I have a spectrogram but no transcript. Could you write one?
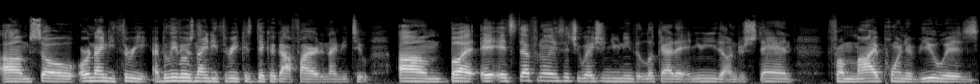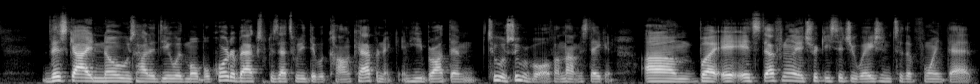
Um, so or 93, I believe it was 93 because Ditka got fired in 92. Um, but it, it's definitely a situation you need to look at it and you need to understand. From my point of view, is this guy knows how to deal with mobile quarterbacks because that's what he did with Colin Kaepernick, and he brought them to a Super Bowl, if I'm not mistaken. Um, but it, it's definitely a tricky situation to the point that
